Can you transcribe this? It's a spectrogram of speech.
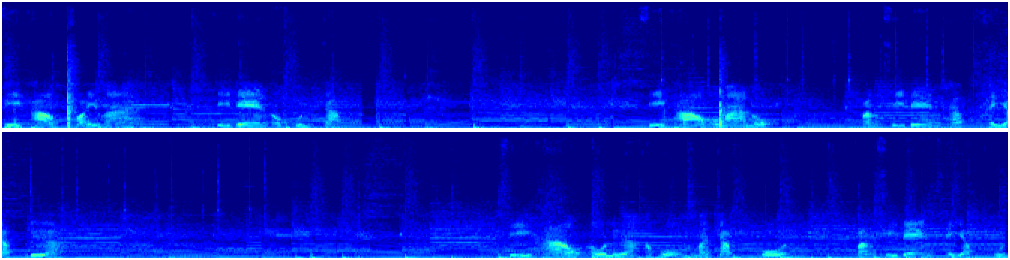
สีขาวถอยม้า สีแดงเอาขุนจับ สีขาวเอาม้าหลบ ฝั่งสีแดงครับ ขยับเรือ สีขาวเอาเรือครับผมมาจับโคนฝั่งสีแดงขยับขุน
